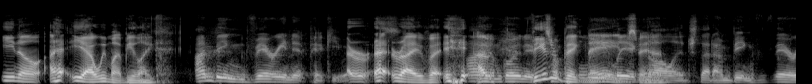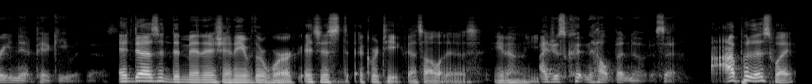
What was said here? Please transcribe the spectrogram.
you know, I, yeah, we might be like I'm being very nitpicky with this. right, but I am going to these are big names, man. acknowledge that I'm being very nitpicky with this. It doesn't diminish any of their work. It's just a critique. That's all it is. You know, I just couldn't help but notice it. I put it this way:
